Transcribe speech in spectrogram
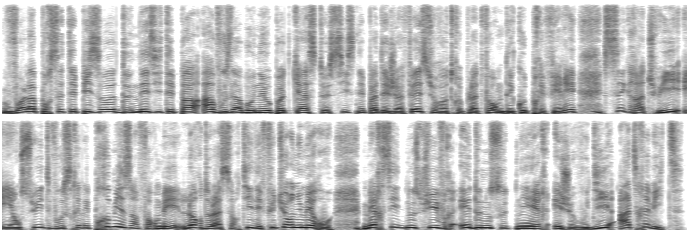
Voilà pour cet épisode. N'hésitez pas à vous abonner au podcast si ce n'est pas déjà fait sur votre plateforme d'écoute préférée. C'est gratuit et ensuite vous serez les premiers informés lors de la sortie des futurs numéros. Merci de nous suivre et de nous soutenir et je vous dis à très vite.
